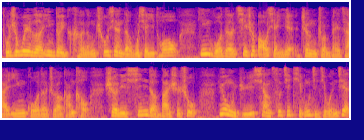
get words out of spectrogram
同时，为了应对可能出现的无协议脱欧，英国的汽车保险业正准备在英国的主要港口设立新的办事处，用于向司机提供紧急文件。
